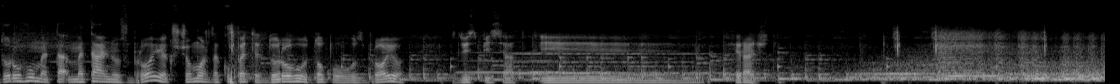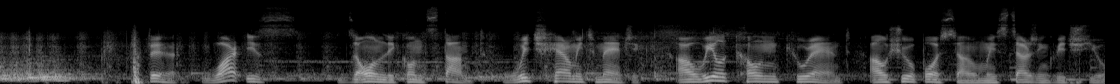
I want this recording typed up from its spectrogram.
Дорогу мета, метальну зброю, якщо можна купити дорогу топову зброю з 250 і херачити. Тигр. War is the only constant. Which hermit magic? I will concurrent. I'll show possum my starting with you.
